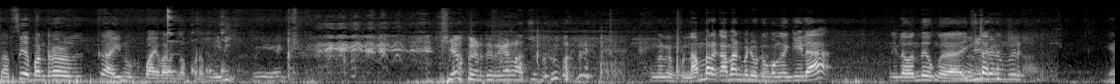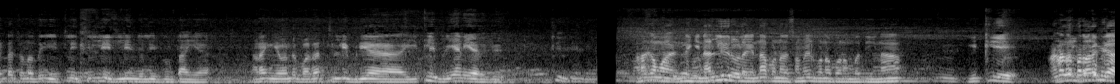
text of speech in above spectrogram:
சப்ஸ்கிரைப் பண்றவங்களுக்கு ஐநூறு ரூபாய் வழங்கப்படும். நிதி. உங்க நம்பரை கமெண்ட் பண்ணி விட்டு போங்க கீழே. இதுல வந்து உங்க இன்ஸ்டாகிராம் என்கிட்ட சொன்னது இட்லி சில்லி இட்லின்னு சொல்லி கூப்பிட்டாங்க ஆனால் இங்கே வந்து பார்த்தா சில்லி பிரியா இட்லி பிரியாணியாக இருக்குது வணக்கம்மா. இன்னைக்கு நள்ளிரவில் என்ன பண்ண சமையல் பண்ண போறோம் பார்த்தீங்கன்னா இட்லி அனல் பறக்க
